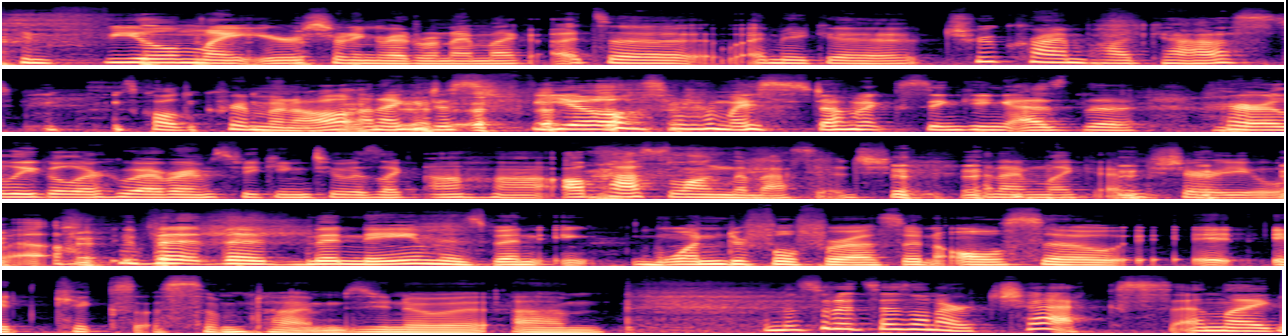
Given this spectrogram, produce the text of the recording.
can feel my ears turning red when I'm like, it's a, I make a true crime podcast. It's called Criminal, and I can just feel sort of my stomach sinking as the paralegal or whoever I'm speaking to is like, uh huh, I'll pass along the message, and I'm like, I'm sure you will. the, the the name has been wonderful for us and also it, it kicks us sometimes you know um, And that's what it says on our checks, and like.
